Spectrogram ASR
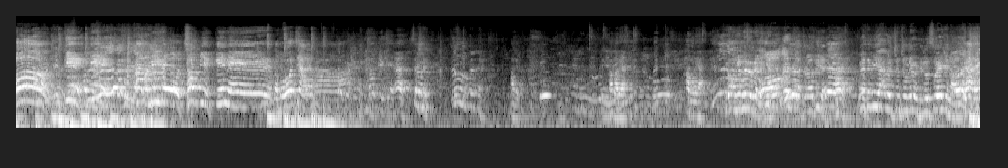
အော်ကင်းကင်းဟာသမီးလေးကိုချောက်ပြည့်ကင်းတယ်သဘောကျတယ်ချောက်ပြည့်ကင်းအဲဆက်ရှင်ဟာလေဟာပါလေဟာပါလေဒီ ကောင်မျိုးမျိုးလုပ်ရတယ်အော်အဲ့လေကျွန်တော်သိတယ်ဘယ်သမီးကအဲ့လိုချွန်ချွန်လေးကိုဒီလိုဆွဲနေတာလဲရတယ်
